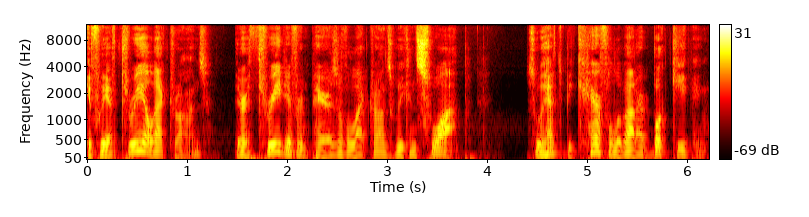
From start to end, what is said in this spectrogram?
If we have three electrons, there are three different pairs of electrons we can swap, so we have to be careful about our bookkeeping.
